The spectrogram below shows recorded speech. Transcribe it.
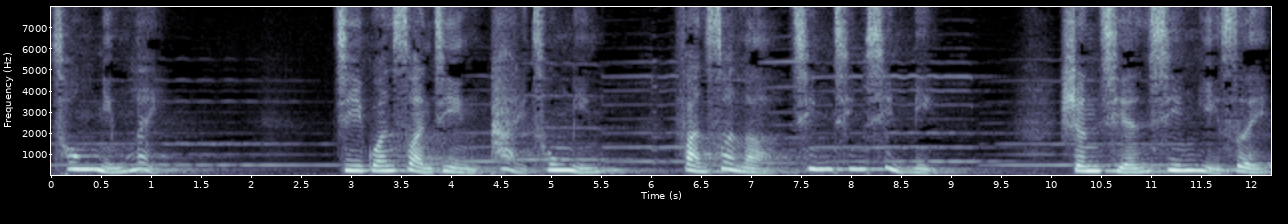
聪明泪。机关算尽太聪明，反算了卿卿性命。生前心已碎，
